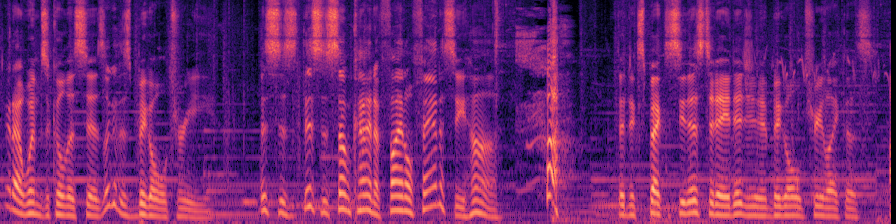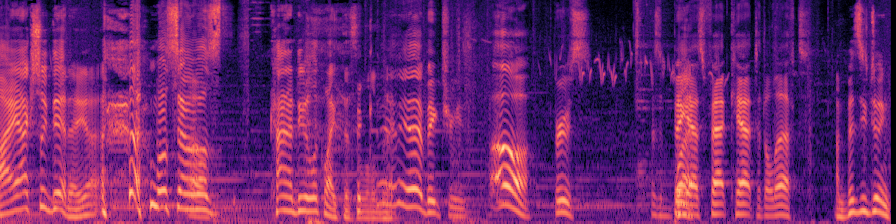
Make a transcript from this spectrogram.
look at how whimsical this is. Look at this big old tree. This is this is some kind of Final Fantasy, huh? Didn't expect to see this today, did you? A big old tree like this. I actually did. I, uh, most animals kind of do look like this a little bit. yeah, big trees. Oh, Bruce, there's a big ass fat cat to the left. I'm busy doing.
